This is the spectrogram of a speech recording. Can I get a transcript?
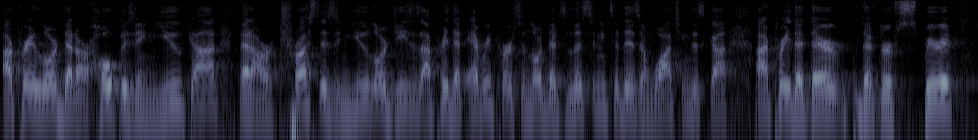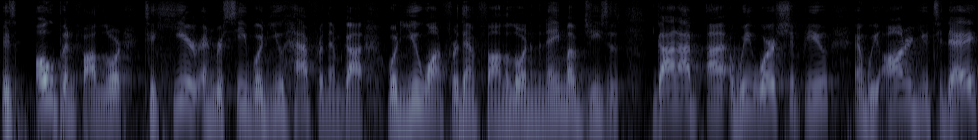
I pray, Lord, that our hope is in you, God, that our trust is in you, Lord Jesus. I pray that every person, Lord, that's listening to this and watching this, God, I pray that their that their spirit is open, Father Lord, to hear and receive what you have for them, God, what you want for them, Father Lord, in the name of Jesus. God, I, I, we worship you and we honor you today.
